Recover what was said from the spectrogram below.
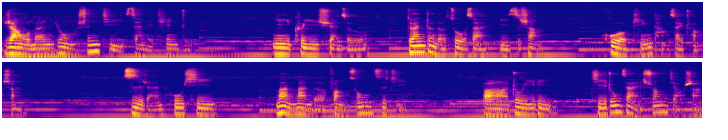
让我们用身体赞美天主。你可以选择端正地坐在椅子上。或平躺在床上，自然呼吸，慢慢地放松自己，把注意力集中在双脚上，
